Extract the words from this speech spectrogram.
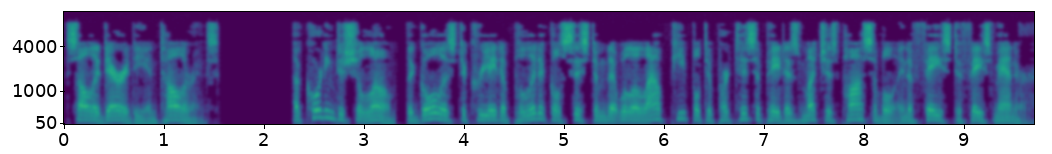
solidarity and tolerance. According to Shalom, the goal is to create a political system that will allow people to participate as much as possible in a face-to-face -face manner.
